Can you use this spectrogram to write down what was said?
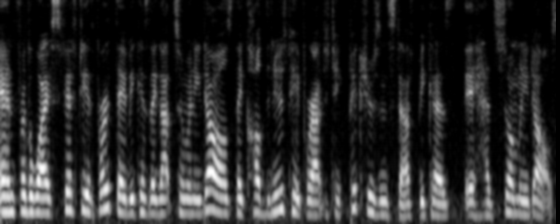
And for the wife's 50th birthday, because they got so many dolls, they called the newspaper out to take pictures and stuff because it had so many dolls.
